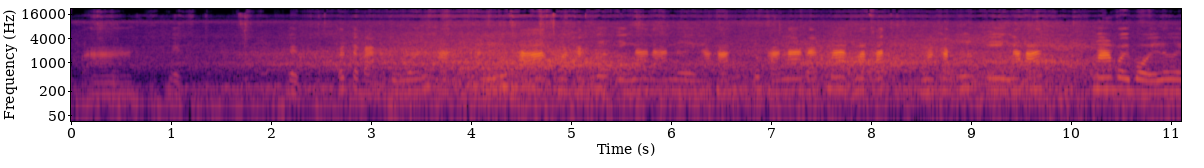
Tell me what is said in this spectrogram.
บแบบ แบบรถกระบะรั้วนะคะอันนี้ลูกค้ามาคัดเลือกเองหน้าร้านเลยนะคะ ลูกค้าน่ารักมากมาคัดมาคัดเลือกเองนะคะ มาบ่อยๆเลย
